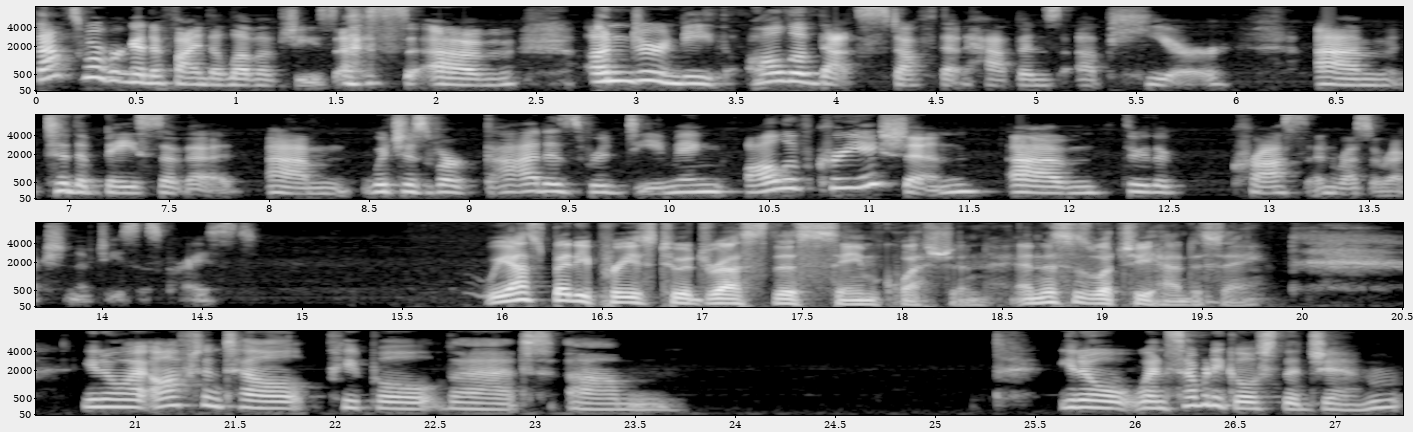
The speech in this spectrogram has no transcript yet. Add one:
That's where we're going to find the love of Jesus um, underneath all of that stuff that happens up here um, to the base of it, um, which is where God is redeeming all of creation um, through the cross and resurrection of Jesus Christ. We asked Betty Pries to address this same question, and this is what she had to say. You know, I often tell people that, um, you know, when somebody goes to the gym,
